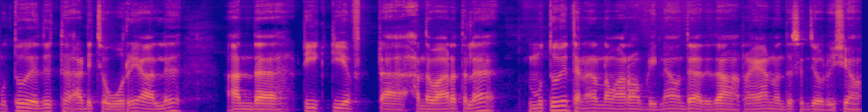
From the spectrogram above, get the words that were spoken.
முத்துவை எதிர்த்து அடித்த ஒரே ஆள் அந்த டிடிஎஃப் அந்த வாரத்தில் முத்துவே திணறின வாரம் அப்படின்னா வந்து அதுதான். ரயான் வந்து செஞ்ச ஒரு விஷயம்.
